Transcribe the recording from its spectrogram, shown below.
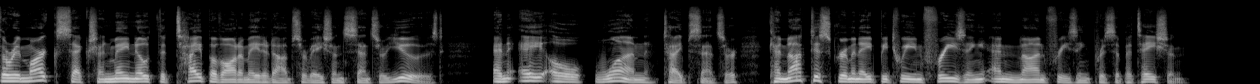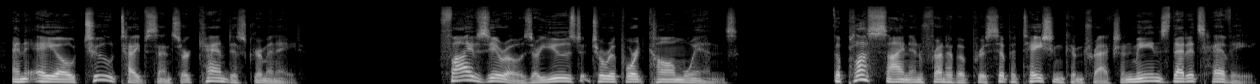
The remarks section may note the type of automated observation sensor used. An AO1 type sensor cannot discriminate between freezing and non freezing precipitation. An AO2 type sensor can discriminate. Five zeros are used to report calm winds. The plus sign in front of a precipitation contraction means that it's heavy.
